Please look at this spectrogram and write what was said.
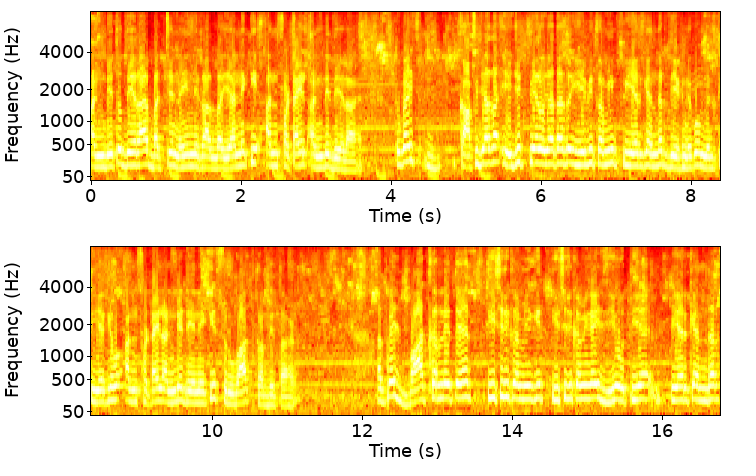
अंडे तो दे रहा है, बच्चे नहीं निकाल रहा, यानी कि अनफर्टाइल अंडे दे रहा है। तो गाइस काफ़ी ज़्यादा एजिड पेयर हो जाता है तो ये भी कमी पेयर के अंदर देखने को मिलती है कि वो अनफर्टाइल अंडे देने की शुरुआत कर देता है। अब गाइज़ बात कर लेते हैं तीसरी कमी की। तीसरी कमी गाइज़ ये होती है पेयर के अंदर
